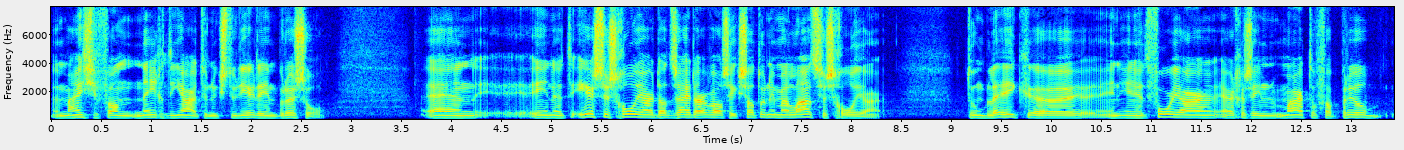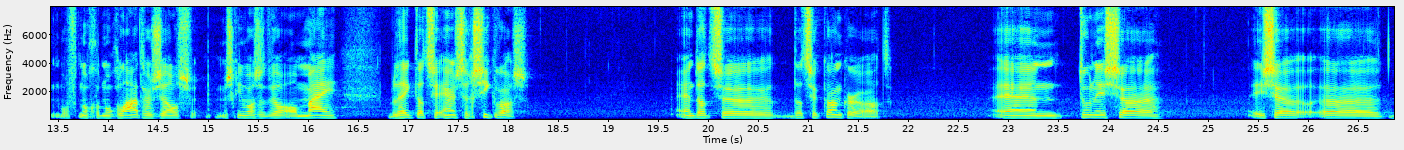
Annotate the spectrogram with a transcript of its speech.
een meisje van 19 jaar, toen ik studeerde in Brussel. En in het eerste schooljaar dat zij daar was, ik zat toen in mijn laatste schooljaar. Toen bleek uh, in, in het voorjaar, ergens in maart of april, of nog, nog later zelfs, misschien was het wel al mei, bleek dat ze ernstig ziek was. En dat ze, dat ze kanker had. En toen is ze. Is ze uh,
